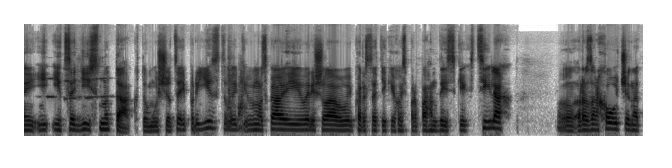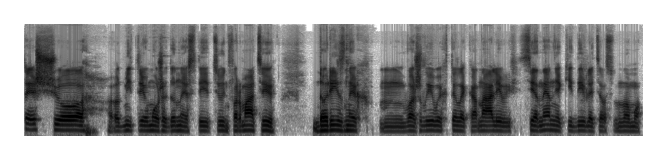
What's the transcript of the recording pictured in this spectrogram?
і, і це дійсно так, тому що цей приїзд Москва і вирішила використати в якихось пропагандистських цілях, е, розраховуючи на те, що Дмитрієв може донести цю інформацію до різних важливих телеканалів CNN, які дивляться в основному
